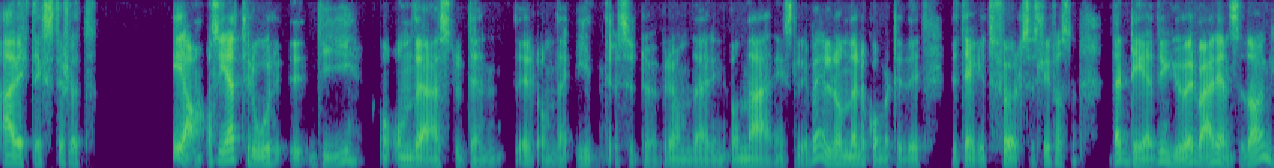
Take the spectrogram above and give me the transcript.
er viktigst til slutt. Ja, altså jeg tror de, om det er studenter, om det er idrettsutøvere, om det er innenfor næringslivet, eller om det kommer til ditt eget følelsesliv, altså, det er det du gjør hver eneste dag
